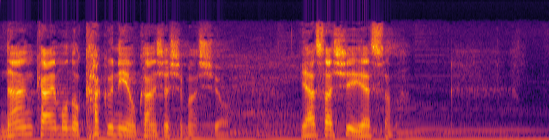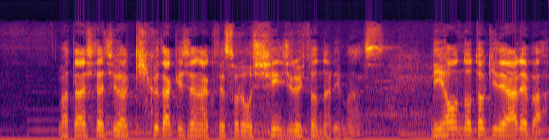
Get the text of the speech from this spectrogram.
何回もの確認を感謝しましょう。優しいイエス様。私たちは聞くだけじゃなくてそれを信じる人になります。日本の時であれば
